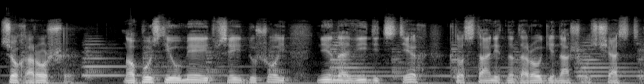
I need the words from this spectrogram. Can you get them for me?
все хорошее, но пусть и умеет всей душой ненавидеть тех, кто станет на дороге нашего счастья.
